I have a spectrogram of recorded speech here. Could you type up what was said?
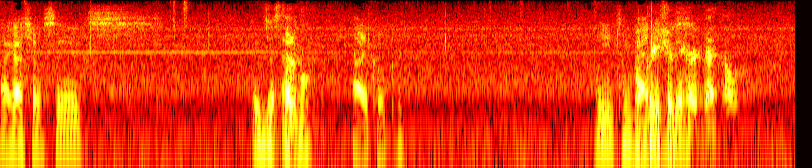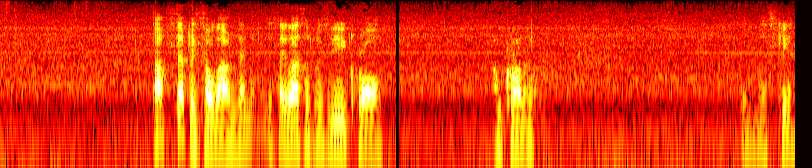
I got your six. It's just What- ammo. Alright, cool, cool. We need some I'm pretty sure they heard that though. Stop stepping so loud, damn it. It's like last episode, you need to crawl. I'm crawling. With my skin.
